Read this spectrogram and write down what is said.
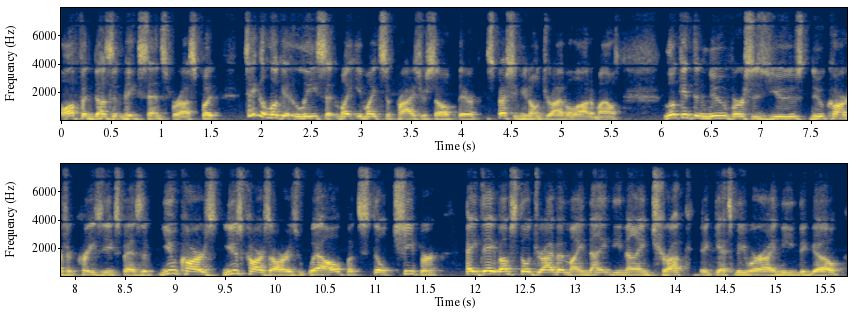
often doesn't make sense for us. But take a look at lease. It might you might surprise yourself there, especially if you don't drive a lot of miles. Look at the new versus used. New cars are crazy expensive. New cars, used cars are as well, but still cheaper. Hey, Dave, I'm still driving my 99 truck. It gets me where I need to go.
